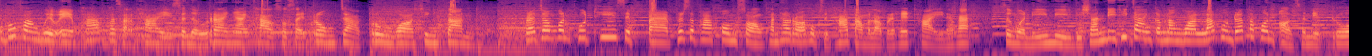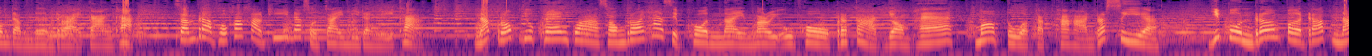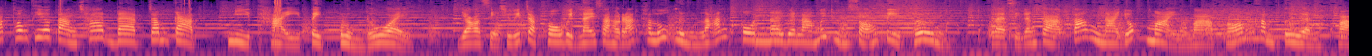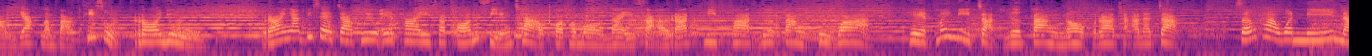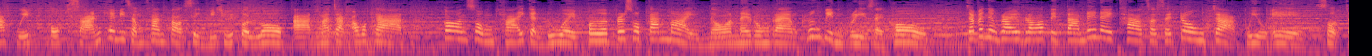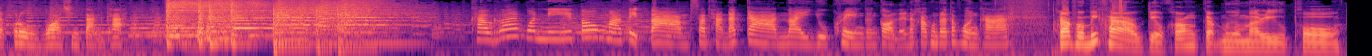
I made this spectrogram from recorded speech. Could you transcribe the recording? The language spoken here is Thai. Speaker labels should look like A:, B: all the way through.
A: คุณผู้ฟังวิวเอภาคภาษาไทยเสนอรายงานข่าวสดสายตรงจากกรุงวอชิงตัน ประจำวันพุธที่ 18 พฤษภาคม 2565 ตามเวลาประเทศไทยนะคะ ซึ่งวันนี้มีดิฉันดีที่การกำลังวันและคุณรัตพลอ่อนสนิทร่วมดำเนินรายการค่ะสำหรับหัวข้อข่าวที่น่าสนใจมีดังนี้ค่ะ นักรบยูเครนกว่า 250 คนในมาริอูโพประกาศยอมแพ้ มอบตัวกับทหารรัสเซีย ญี่ปุ่นเริ่มเปิดรับนักท่องเที่ยวต่างชาติแบบจำกัด มีไทยติดกลุ่มด้วย ยอดเสียชีวิตจากโควิดในสหรัฐทะลุ 1 ล้านคนในเวลาไม่ถึง 2 ปีครึ่ง และศรีลังกาตั้งนายกใหม่มาพร้อมคำเตือน ความยากลำบากที่สุดรออยู่ รายงานพิเศษจากวิวเอไทย สะท้อนเสียงชาวกทมในสหรัฐที่พลาดเลือกตั้งผู้ว่าเหตุไม่มีจัดเลือกตั้งนอกราชอาณาจักร เสริมข่าววันนี้นักวิทย์พบสารเคมีสำคัญต่อสิ่งมีชีวิตบนโลกอาจมาจากอวกาศ ก่อนส่งท้ายกันด้วย เปิดประสบการณ์ใหม่ นอนในโรงแรมเครื่องบินรีไซเคิลจะเป็นอย่างไรรอติดตามได้ในข่าวสดสายตรงจากวิวเอสดจากกรุงวอชิงตันค่ะ ข่าวแรกวันนี้ต้องมาติดตามสถานการณ์ในยูเครนกันก่อนเลยนะคะ คุณรัตพลคะ
B: ครับผมมีข่าวเกี่ยวข้องกับเมืองมาริอูโพ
